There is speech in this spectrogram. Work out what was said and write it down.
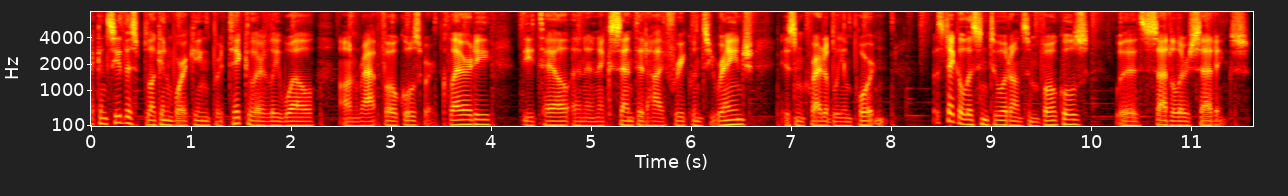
I can see this plugin working particularly well on rap vocals where clarity, detail, and an accented high frequency range is incredibly important. Let's take a listen to it on some vocals with subtler settings.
